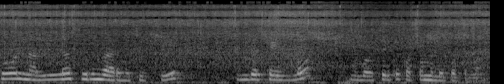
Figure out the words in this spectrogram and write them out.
தோல் நல்லா சுருங்க ஆரம்பிச்சிச்சு இந்த ஸ்டேஜில் நம்ம வச்சுருக்க கொத்தமல்லி போட்டுடலாம்.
